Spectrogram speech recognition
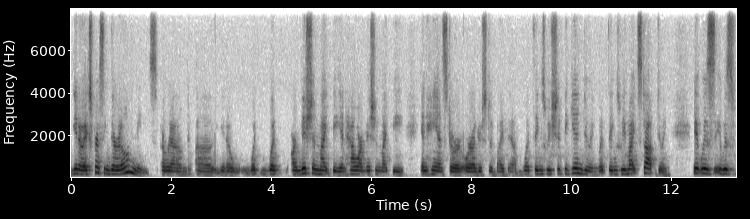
you know, expressing their own needs around, uh, you know, what what our mission might be and how our mission might be enhanced or, or understood by them, what things we should begin doing, what things we might stop doing. It was it was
